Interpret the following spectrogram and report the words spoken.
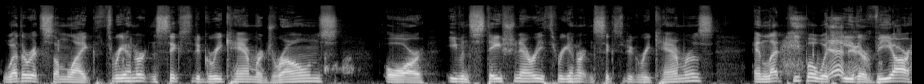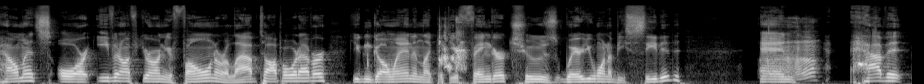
whether it's some like 360 degree camera drones or even stationary 360 degree cameras and let people with Yeah, dude. either VR helmets or even if you're on your phone or a laptop or whatever, you can go in and like with your finger choose where you want to be seated and Uh-huh. have it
